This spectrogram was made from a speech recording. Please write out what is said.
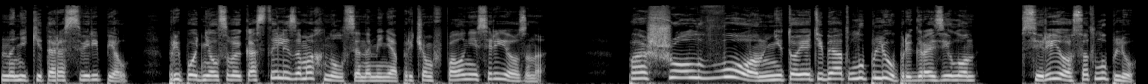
Но Никита рассверепел, приподнял свой костыль и замахнулся на меня, причем вполне серьезно. «Пошел вон, не то я тебя отлуплю», — пригрозил он. «Всерьез отлуплю.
